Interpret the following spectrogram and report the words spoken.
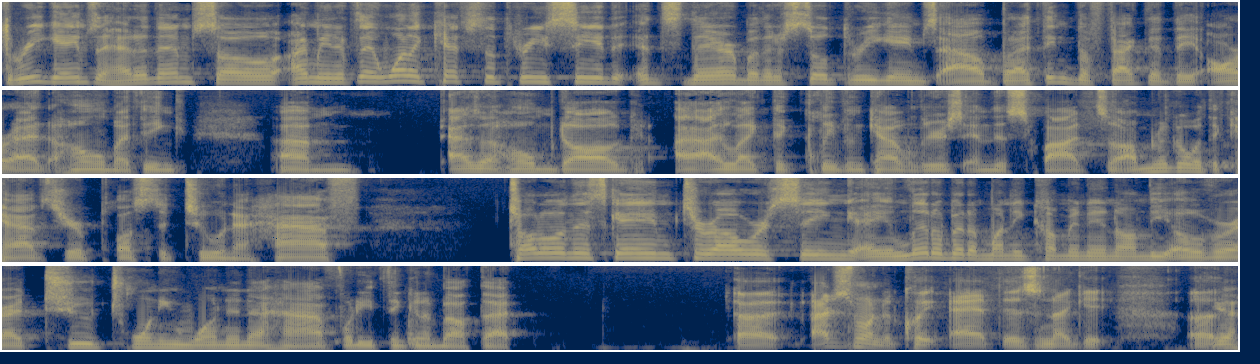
three games ahead of them. So, I mean, if they want to catch the three seed, it's there, but they're still three games out. But I think the fact that they are at home, I think, um, as a home dog, I, I like the Cleveland Cavaliers in this spot. So I'm going to go with the Cavs here plus the two and a half. Total in this game, Terrell, we're seeing a little bit of money coming in on the over at 221 and a half. What are you thinking about that? Uh, I just wanted to quick add this nugget uh, yeah.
